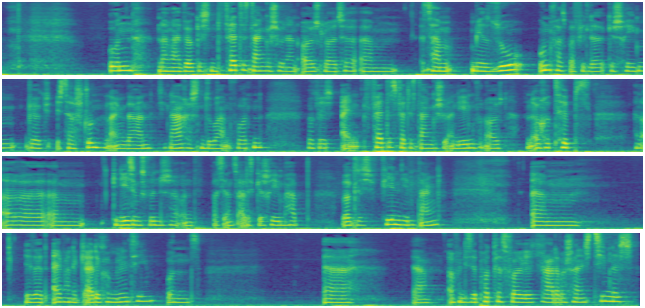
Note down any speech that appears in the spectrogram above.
Und nochmal wirklich ein fettes Dankeschön an euch, Leute. Ähm, es haben mir so unfassbar viele geschrieben. Wirklich, ich saß stundenlang daran, die Nachrichten zu beantworten. Wirklich ein fettes, fettes Dankeschön an jeden von euch, an eure Tipps, an eure ähm, Genesungswünsche und was ihr uns alles geschrieben habt. Wirklich vielen lieben Dank. Ähm, ihr seid einfach eine geile Community und äh, ja, auch wenn diese Podcast-Folge gerade wahrscheinlich ziemlich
